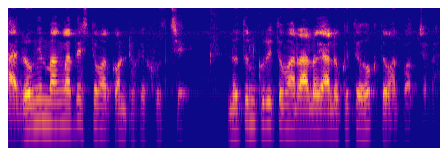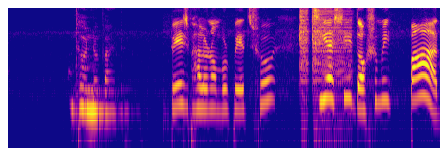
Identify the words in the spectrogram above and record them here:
আর রঙিন বাংলাদেশ তোমার কণ্ঠকে খুঁজছে। নতুন কুড়ি তোমার আলোয় আলোকিত হোক, তোমার পথ চলা। ধন্যবাদ। বেশ ভালো নম্বর পেয়েছ। ছিয়াশি দশমিক পাঁচ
